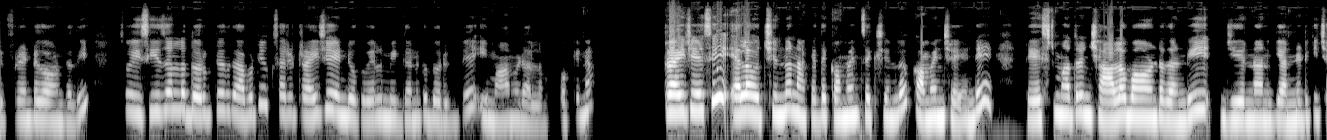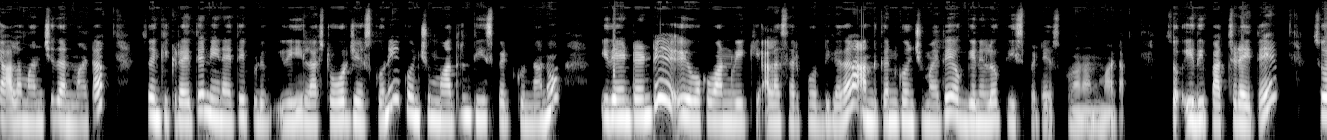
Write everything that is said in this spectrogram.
డిఫరెంట్‌గా ఉంటుంది సో, ఈ సీజన్‌లో దొరుకుతుంది కాబట్టి ఒకసారి ట్రై చేయండి. ఒకవేళ మీకు గనుక దొరికితే ఈ మామిడి అల్లం. ఓకేనా? ట్రై చేసి ఎలా వచ్చిందో నాకైతే కామెంట్ సెక్షన్‌లో కామెంట్ చేయండి. టేస్ట్ మాత్రం చాలా బాగుంటుందండి జీర్ణానికి అన్నిటికీ చాలా మంచిది అనమాట సో, ఇంక ఇక్కడైతే నేనైతే ఇప్పుడు ఇది ఇలా స్టోర్ చేసుకొని కొంచెం మాత్రం తీసి పెట్టుకున్నాను. ఇదేంటంటే ఒక వన్ వీక్ అలా సరిపోద్ది కదా అందుకని కొంచెం అయితే ఒక గిన్నెలోకి తీసి పెట్టేసుకున్నాననమాట. సో, ఇది పచ్చడి అయితే సో,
